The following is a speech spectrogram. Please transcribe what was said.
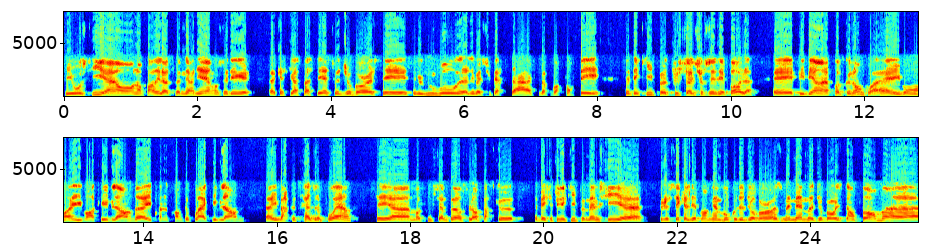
qui aussi, hein, on en parlait la semaine dernière, on se dit euh, qu'est-ce qui va se passer? Est-ce que Joe Burrow c'est le nouveau, la nouvelle superstar? Est-ce qu'il va pouvoir porter cette équipe tout seul sur ses épaules? Et puis bien, la preuve que non, quoi. hein. Ils vont, ils vont à Cleveland, ils prennent 30 points à Cleveland, euh, ils marquent 13 points. C'est, euh, moi, je trouve c'est un peu un flop parce que eh ben, c'est une équipe, même si euh, je sais qu'elle dépend quand même beaucoup de Joe Burrow, mais même Joe Burrow était en forme, euh,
